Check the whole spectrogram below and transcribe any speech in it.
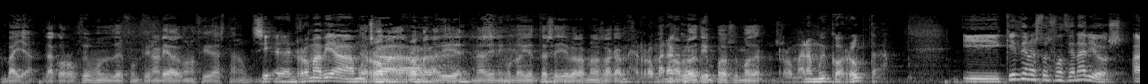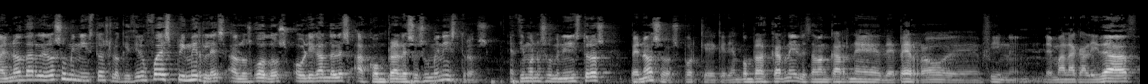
Vaya, la corrupción del funcionariado conocida esta, ¿no? Sí, en Roma había De mucha... Roma, de Roma, nadie, nadie, ningún oyente se lleve las manos a la cabeza. Roma no hablo de tiempos modernos. Roma era muy corrupta. ¿Y qué hicieron estos funcionarios? Al no darle los suministros, lo que hicieron fue exprimirles a los godos, obligándoles a comprar esos suministros. Encima unos suministros penosos, porque querían comprar carne y les daban carne de perro, en fin, de mala calidad.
